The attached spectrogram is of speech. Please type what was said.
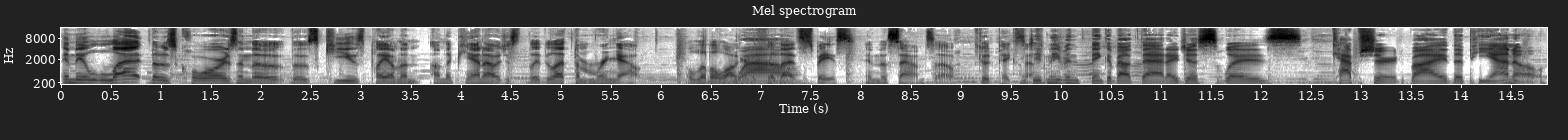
and they let those chords and the those keys play on the on the piano. Just they let them ring out a little longer to fill that space in the sound. So good pick, I didn't even think about that. I just was captured by the piano.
